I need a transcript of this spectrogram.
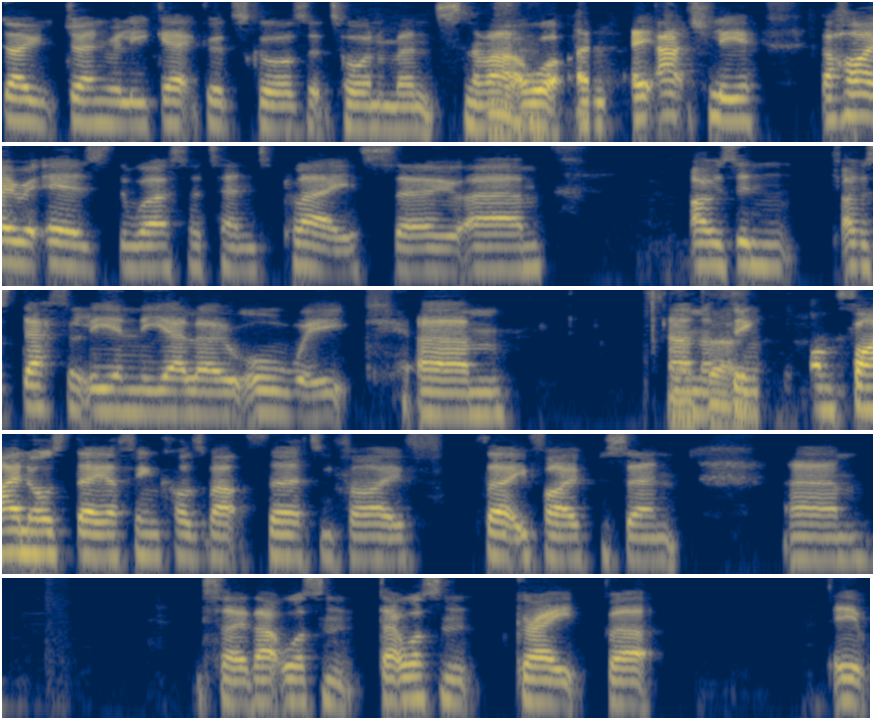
don't generally get good scores at tournaments, no matter yeah. what. And it actually, the higher it is, the worse I tend to play. So um, I was in, I was definitely in the yellow all week, um, and I think on finals day, I think I was about 35, 35%. Um, so that wasn't, that wasn't great, but it,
